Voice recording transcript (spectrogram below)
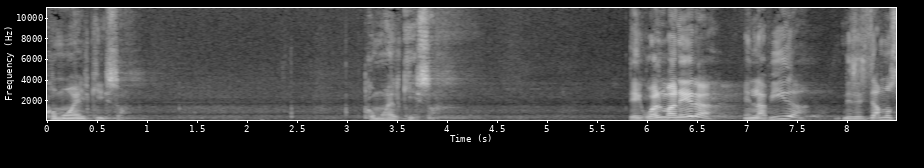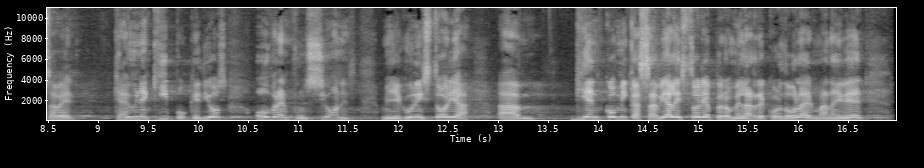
Como Él quiso. Como Él quiso. De igual manera, en la vida necesitamos saber que hay un equipo, que Dios obra en funciones. Me llegó una historia bien cómica, sabía la historia, pero me la recordó la hermana Ivette.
